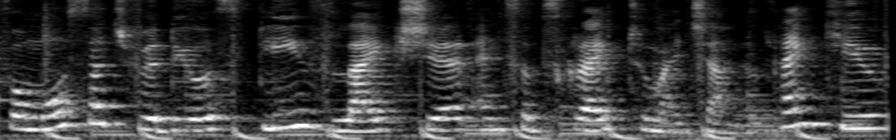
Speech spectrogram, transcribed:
For more such videos, please like, share and subscribe to my channel. Thank you.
